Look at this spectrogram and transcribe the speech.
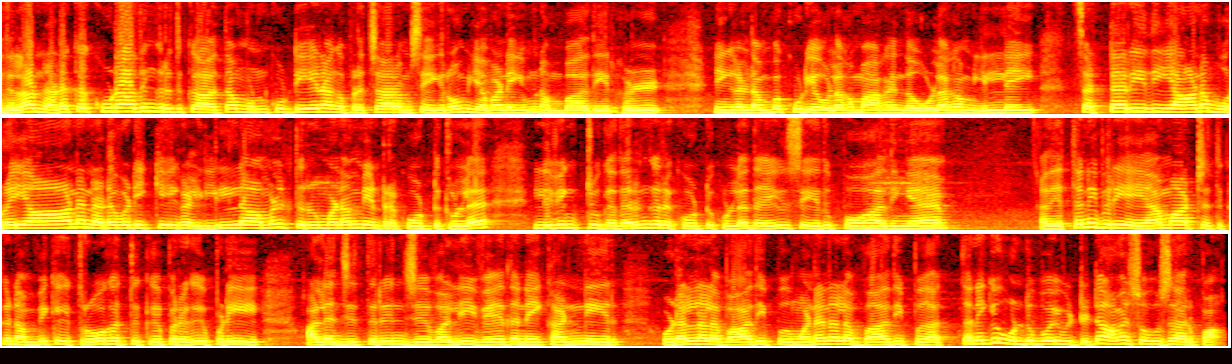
இதெல்லாம் நடக்கக்கூடாதுங்கிறதுக்காக தான் முன்கூட்டியே நாங்கள் பிரச்சாரம் செய்கிறோம். எவனையும் நம்பாதீர்கள். நீங்கள் நம்பக்கூடிய உலகமாக இந்த உலகம் இல்லை. சட்ட ரீதியான முறையான நடவடிக்கைகள் இல்லாமல் திருமணம் என்ற கோட்டுக்குள்ளே லிவிங் டுகெதருங்கிற கோட்டுக்குள்ளே தயவு செய்து போகாதீங்க. அது எத்தனை பெரிய ஏமாற்றத்துக்கு நம்பிக்கை துரோகத்துக்கு பிறகு இப்படி அலைஞ்சு திரிஞ்சு வலி வேதனை கண்ணீர் உடல்நல பாதிப்பு மனநல பாதிப்பு அத்தனைக்கும் கொண்டு போய் விட்டுட்டு அவன் சொகுசாக இருப்பான்.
